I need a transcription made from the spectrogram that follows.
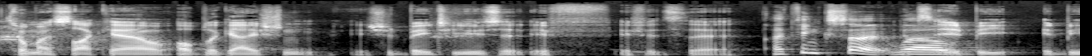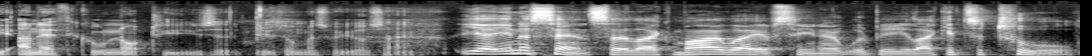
It's almost like our obligation. It should be to use it if if it's there. I think so. It's- Well, it'd be it'd be unethical not to use it. Is almost what you're saying. Yeah, in a sense. So, like, my way of seeing it would be like it's a tool.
